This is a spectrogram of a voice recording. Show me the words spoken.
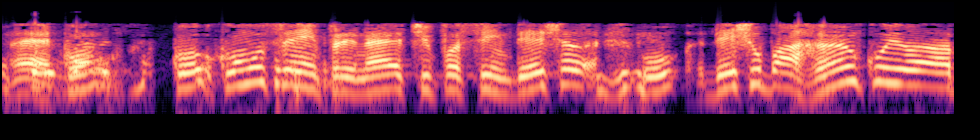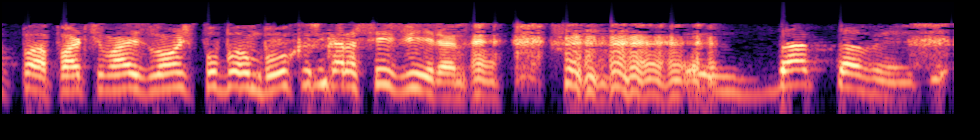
É, como, como sempre, né? Tipo assim, deixa o, deixa o barranco e a, a parte mais longe pro bambu que os caras se viram, né? Exatamente.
